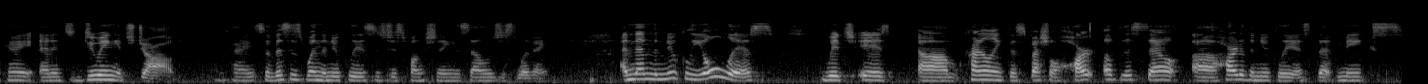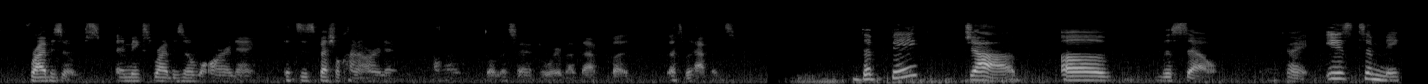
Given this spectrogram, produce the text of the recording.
okay, and it's doing its job. Okay, so this is when the nucleus is just functioning, the cell is just living. And then the nucleolus, which is um, kind of like the special heart of the cell, uh, heart of the nucleus that makes ribosomes and makes ribosomal RNA. It's a special kind of RNA. Uh, don't necessarily have to worry about that, but that's what happens. The big job of the cell, okay, is to make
